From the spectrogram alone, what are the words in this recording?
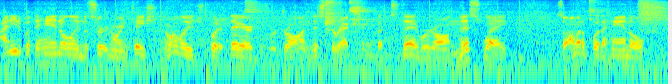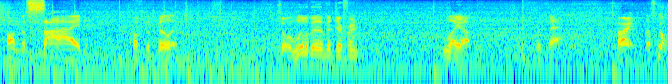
I need to put the handle in a certain orientation. Normally you just put it there because we're drawing this direction, but instead we're drawing this way. So I'm gonna put a handle on the side of the billet. So a little bit of a different layup with that. All right, let's go.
